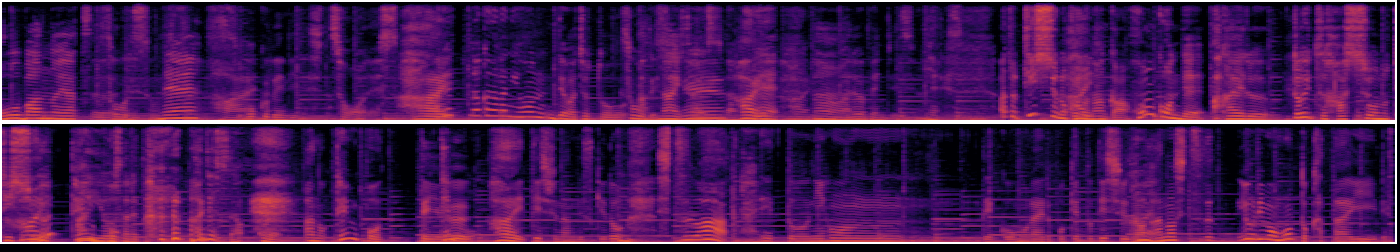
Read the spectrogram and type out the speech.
大判のやつそうですね。はい、すごく便利でした。そうです。はい。なかなか日本ではちょっとないサイズなので、はい、はい、うんあれは便利ですよね。いいですねあとティッシュの頃なんか、香港で買えるドイツ発祥のティッシュ、愛用されて 何ですか？これ。あの店舗っていうはいティッシュなんですけど、質は、えっと日本でこうもらえるポケットティッシュの、はい、あの質よりももっと硬いです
